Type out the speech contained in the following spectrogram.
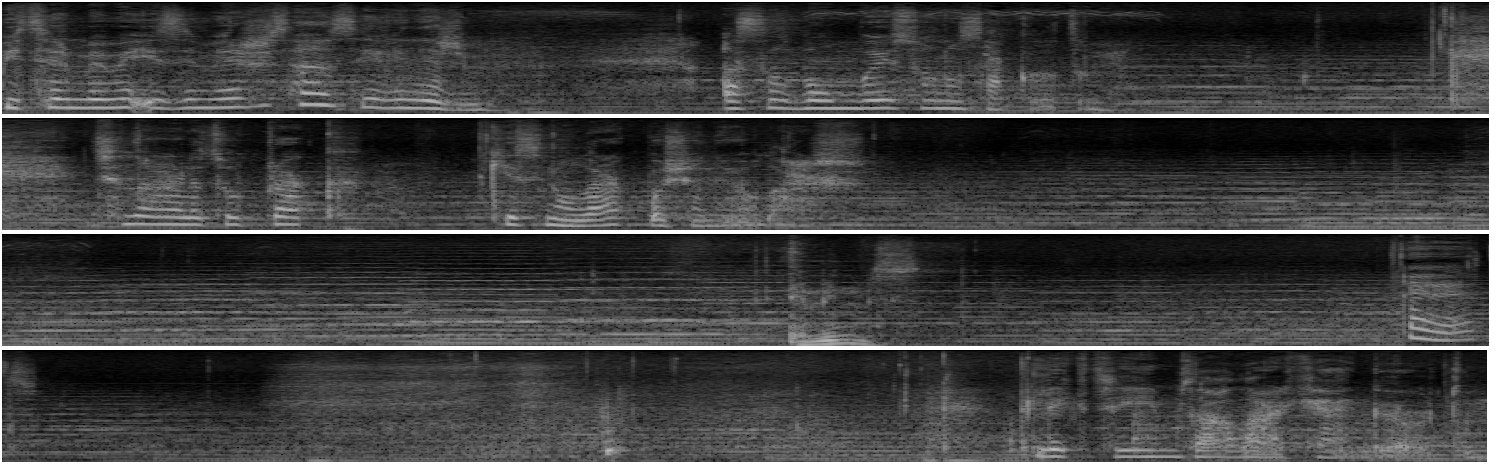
Bitirmeme izin verirsen sevinirim. Asıl bombayı sona sakladım. Çınar'la Toprak kesin olarak boşanıyorlar. Emin misin? Evet. Dilekçeyi imzalarken gördüm.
